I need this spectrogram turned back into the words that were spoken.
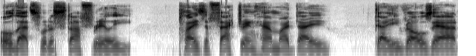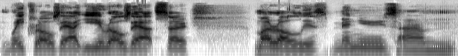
all that sort of stuff really plays a factor in how my day day rolls out, week rolls out, year rolls out. So my role is menus, um,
